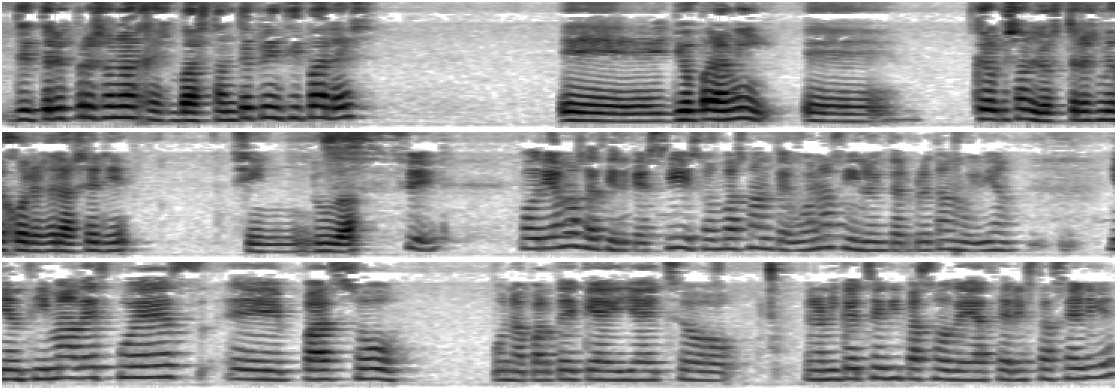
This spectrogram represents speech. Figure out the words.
de tres personajes bastante principales. Eh, yo para mí eh, creo que son los tres mejores de la serie, sin duda. Sí, podríamos decir que sí, son bastante buenos y lo interpretan muy bien. Y encima después eh, pasó, bueno, aparte de que ella ha hecho, Verónica Echegui pasó de hacer esta serie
